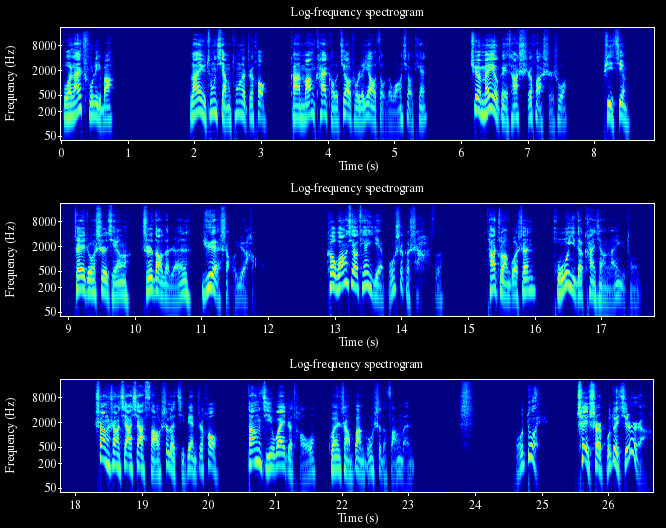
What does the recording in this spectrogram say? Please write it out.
我来处理吧。蓝雨桐想通了之后，赶忙开口叫住了要走的王啸天，却没有给他实话实说。毕竟，这种事情知道的人越少越好。可王啸天也不是个傻子，他转过身，狐疑地看向蓝雨桐，上上下下扫视了几遍之后，当即歪着头关上办公室的房门。不对，这事儿不对劲儿啊！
